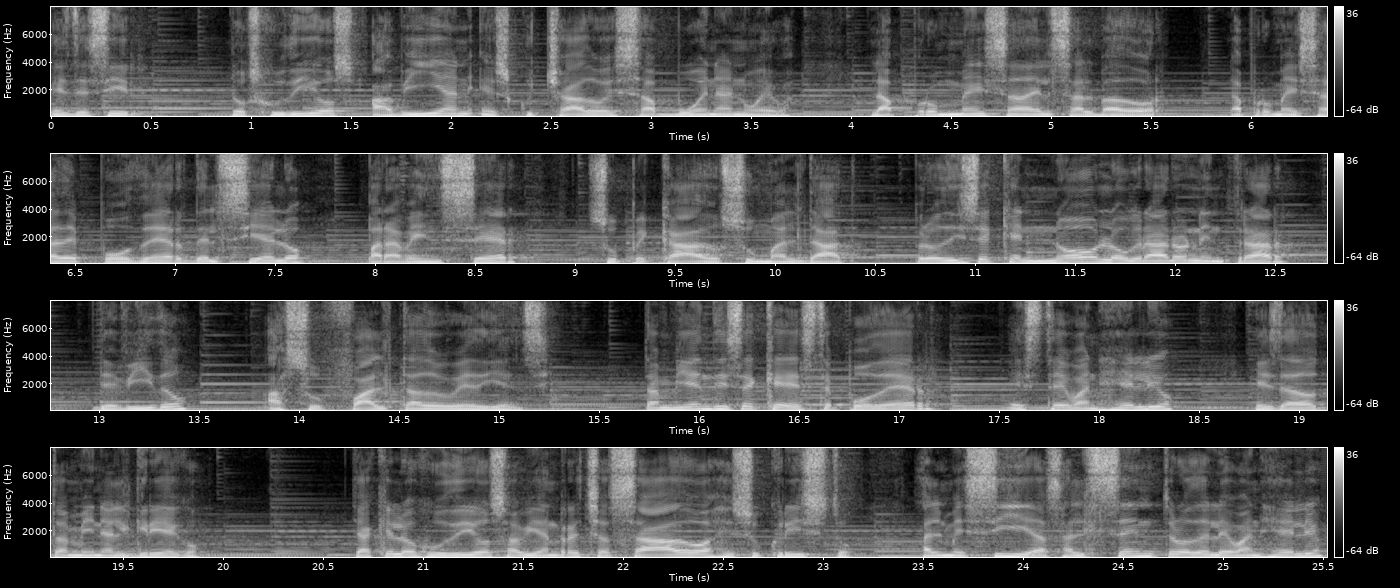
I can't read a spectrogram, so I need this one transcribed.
Es decir, los judíos habían escuchado esa buena nueva, la promesa del Salvador, la promesa de poder del cielo para vencer su pecado, su maldad, pero dice que no lograron entrar debido a su falta de obediencia. También dice que este poder este Evangelio es dado también al griego, ya que los judíos habían rechazado a Jesucristo, al Mesías, al centro del Evangelio,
